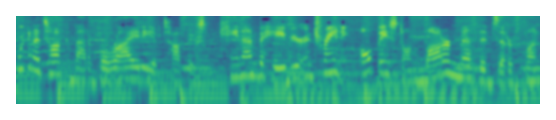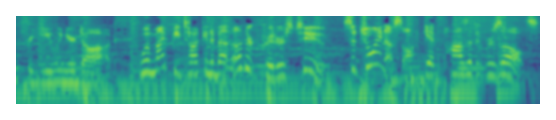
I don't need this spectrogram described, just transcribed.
We're going to talk about a variety of topics on canine behavior and training, all based on modern methods that are fun for you and your dog. We might be talking about other critters too, so join us on Get Positive Results.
